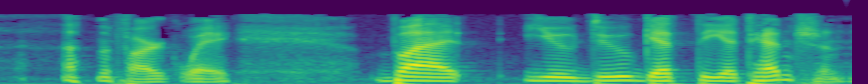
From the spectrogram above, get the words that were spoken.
on the parkway, but you do get the attention.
